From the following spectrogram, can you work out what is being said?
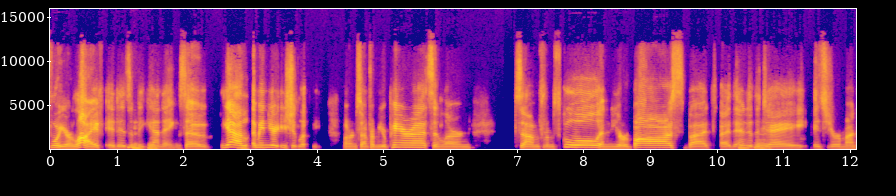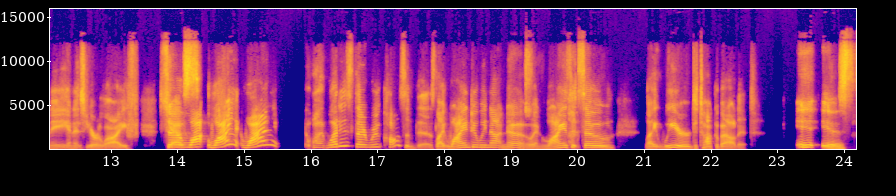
for your life. It is a Mhm. beginning. So yeah, I Mhm. mean, you're, you should le- learn some from your parents and learn some from school and your boss. But at the end of the Mhm. day, it's your money and it's your life. So Yes. why, why, why? What is the root cause of this? Like, why do we not know? And why is it so like weird to talk about it? It is.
